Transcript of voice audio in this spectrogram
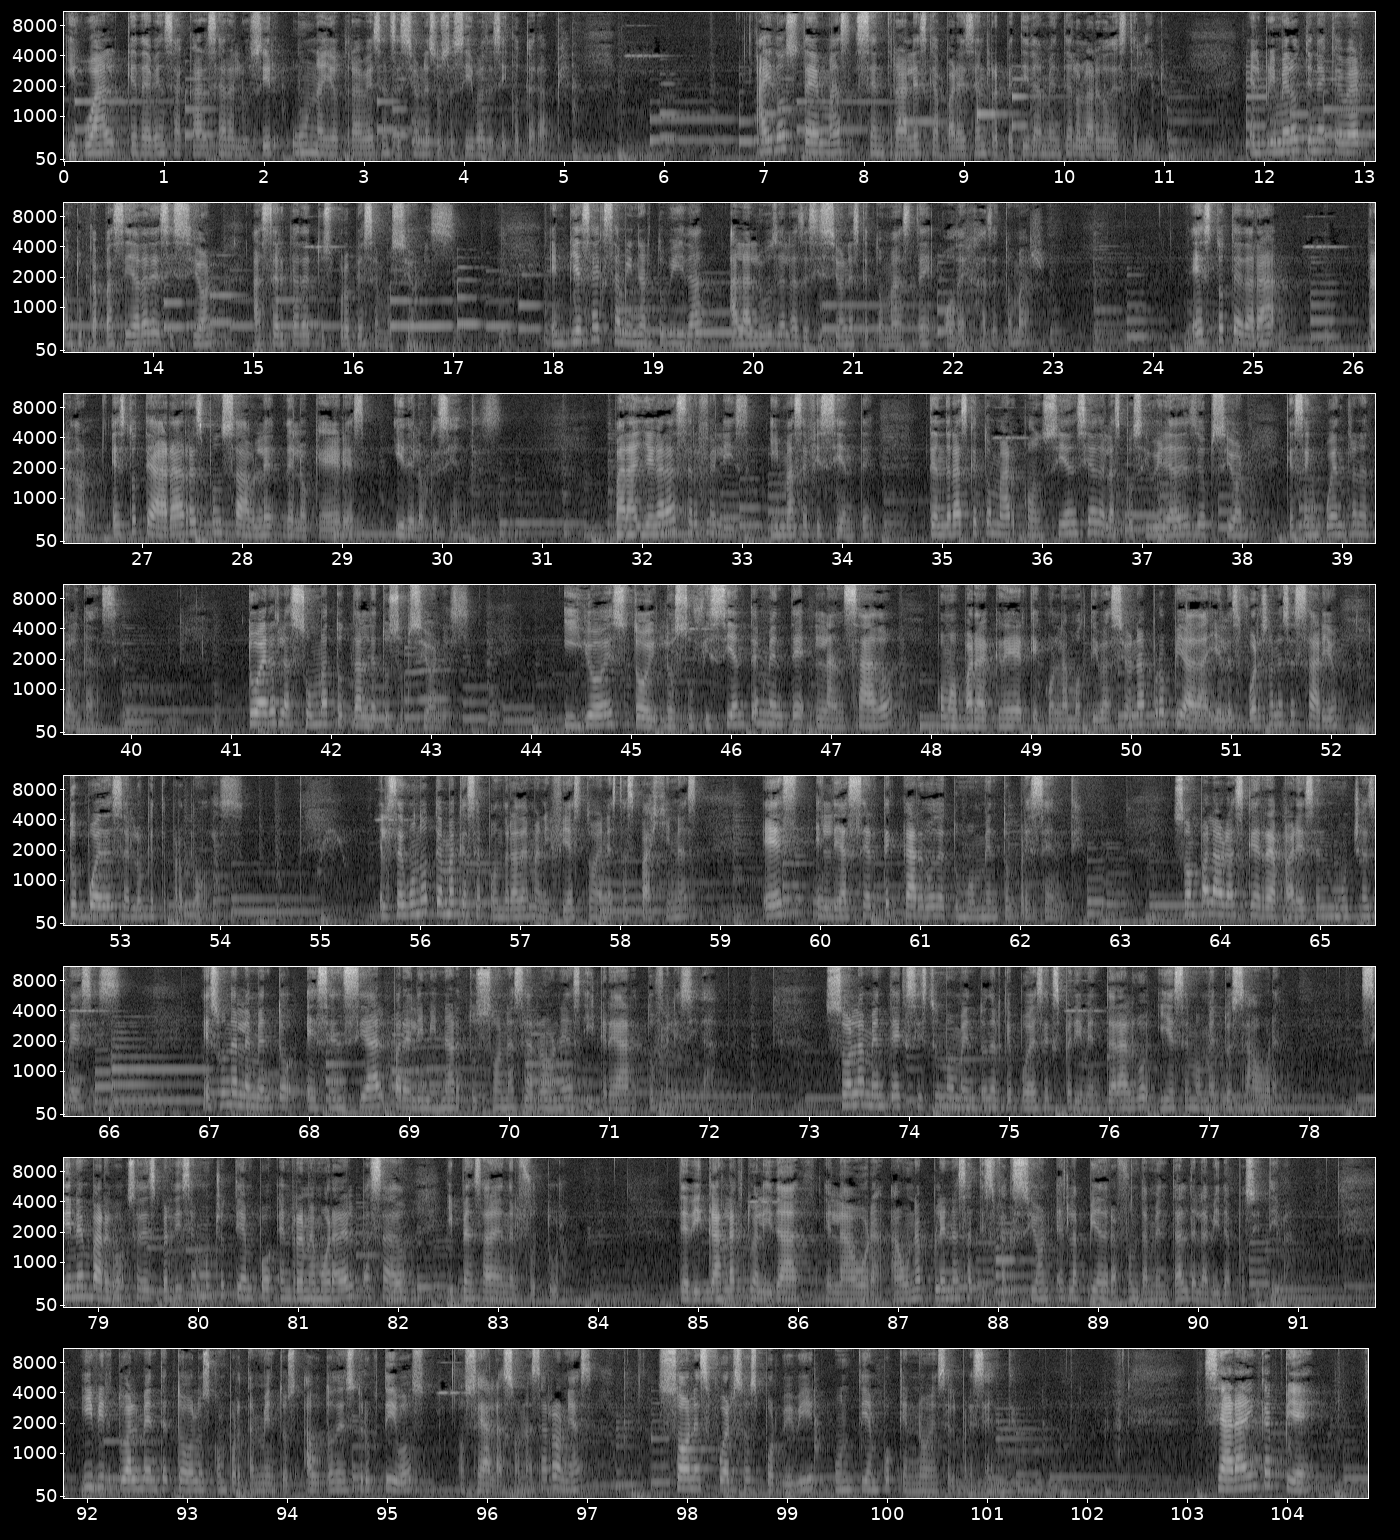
igual que deben sacarse a relucir una y otra vez en sesiones sucesivas de psicoterapia. Hay dos temas centrales que aparecen repetidamente a lo largo de este libro. El primero tiene que ver con tu capacidad de decisión acerca de tus propias emociones. Empieza a examinar tu vida a la luz de las decisiones que tomaste o dejas de tomar. Esto te dará, perdón, esto te hará responsable de lo que eres y de lo que sientes. Para llegar a ser feliz y más eficiente, tendrás que tomar conciencia de las posibilidades de opción que se encuentran a tu alcance. Tú eres la suma total de tus opciones y yo estoy lo suficientemente lanzado como para creer que con la motivación apropiada y el esfuerzo necesario, tú puedes ser lo que te propongas. El segundo tema que se pondrá de manifiesto en estas páginas es el de hacerte cargo de tu momento presente. Son palabras que reaparecen muchas veces. Es un elemento esencial para eliminar tus zonas erróneas y crear tu felicidad. Solamente existe un momento en el que puedes experimentar algo y ese momento es ahora. Sin embargo, se desperdicia mucho tiempo en rememorar el pasado y pensar en el futuro. Dedicar la actualidad, el ahora, a una plena satisfacción es la piedra fundamental de la vida positiva. Y virtualmente todos los comportamientos autodestructivos, o sea, las zonas erróneas, son esfuerzos por vivir un tiempo que no es el presente. Se hará hincapié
